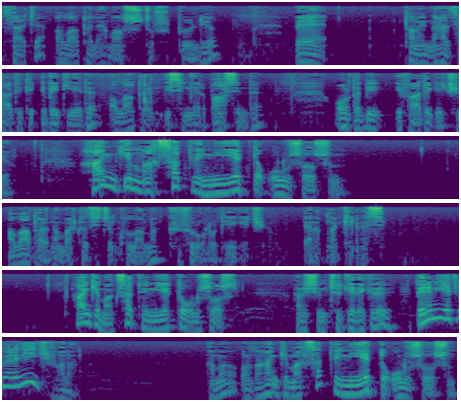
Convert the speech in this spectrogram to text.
sadece allah Teala mahsustur buyuruyor. Ve tam ilmihal saadeti ebediyede allah Teala isimleri bahsinde orada bir ifade geçiyor. Hangi maksat ve niyetle olursa olsun allah Teala'dan başkası için kullanmak küfür olur diye geçiyor. Yaratmak kelimesi. Hangi maksat ve niyetle olursa olsun. Hani şimdi Türkiye'deki de benim niyetim öyle değil ki falan. Ama orada hangi maksat ve niyetle olursa olsun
